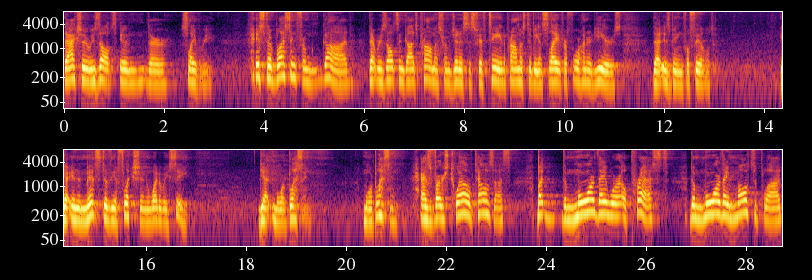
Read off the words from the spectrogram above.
that actually results in their slavery. It's their blessing from God that results in God's promise from Genesis 15, a promise to be enslaved for 400 years that is being fulfilled. Yet in the midst of the affliction, what do we see? Yet more blessing. More blessing. As verse 12 tells us, but the more they were oppressed, the more they multiplied,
